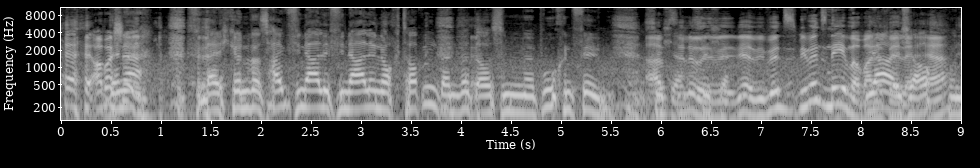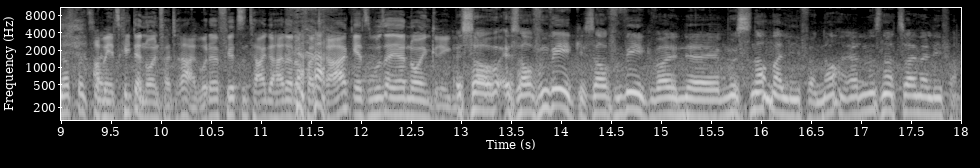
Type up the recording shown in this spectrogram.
Aber Wenn schön. Er, vielleicht können wir das Halbfinale, Finale noch toppen, dann wird aus dem äh, Buch ein Film. Sicher, Absolut. Sicher. Ja, wir würden es nehmen alle ja, Fälle. Ich auch, 100%. Aber jetzt kriegt er einen neuen Vertrag, oder? 14 Tage hat er noch Vertrag, jetzt muss er ja einen neuen kriegen. Ist auf, ist auf dem Weg, ist auf dem Weg, weil er äh, muss nochmal liefern. Ne? Er muss noch zweimal liefern.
